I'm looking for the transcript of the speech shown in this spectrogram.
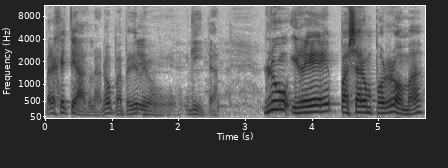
para jetearla, ¿no? para pedirle guita. Lu y Re pasaron por Roma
